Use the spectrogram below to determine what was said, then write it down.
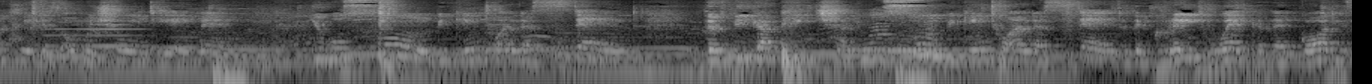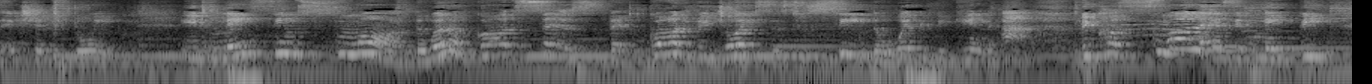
Grant me this opportunity. Amen. You will soon begin to understand the bigger picture. You will soon begin to understand the great work that God is actually doing. It may seem small. The word of God says that God rejoices to see the work begin. Ah, because small as it may be,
